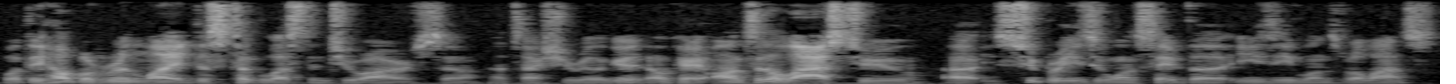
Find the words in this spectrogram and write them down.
With the help of RuneLite, this took less than two hours, so that's actually really good. Okay, on to the last two. Uh, super easy ones. Save the easy ones for last.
